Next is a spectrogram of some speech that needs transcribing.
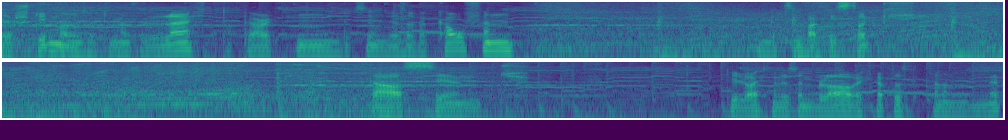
Ja stimmen, also sollte man vielleicht behalten bzw. verkaufen. Dann gibt es einen Buggys Truck. Das sind... Die leuchten ein bisschen blau, aber ich glaube, das liegt an der Map.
